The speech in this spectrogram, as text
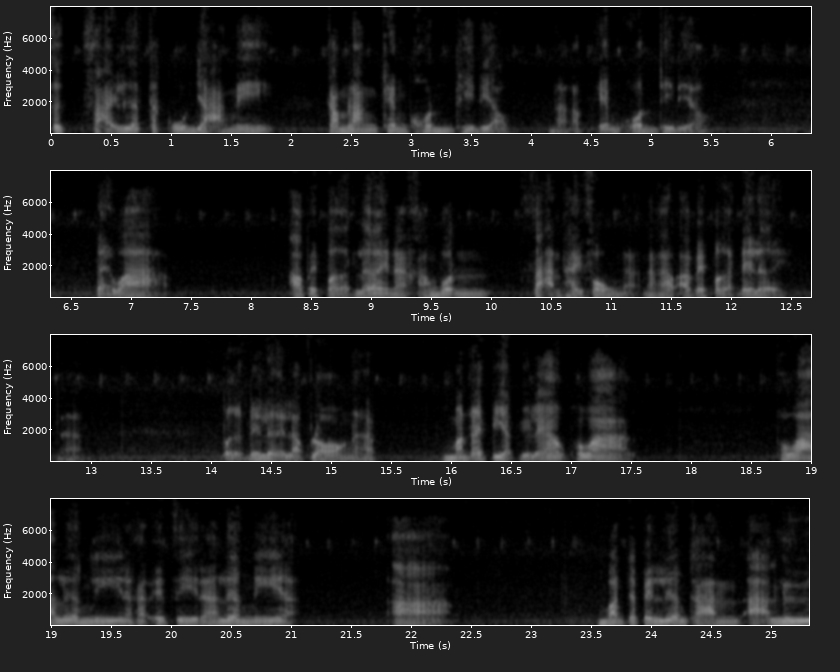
ศึกสายเลือดตระกูลอย่างนี้กำลังเข้มข้นทีเดียวนะครับ เข้มข้นทีเดียว แต่ว่าเอาไปเปิดเลยนะข้างบนสารไทยฟงนะครับ เอาไปเปิดได้เลยนะเปิดได้เลยรับรองนะครับ มันได้เปรียบอยู่แล้ว เพราะว่า เพราะว่าเรื่องนี้นะครับเอซีนะ เรื่องนี้อะอ่า มันจะเป็นเรื่องการอ่าลื้อ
